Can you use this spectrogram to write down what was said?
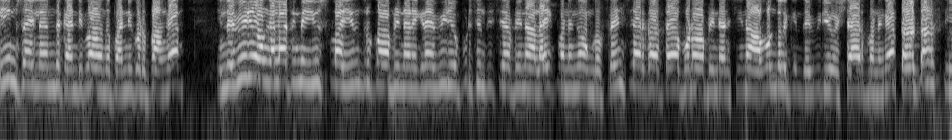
டீம் சைட்ல இருந்து கண்டிப்பா வந்து பண்ணி கொடுப்பாங்க. இந்த வீடியோ உங்க எல்லாத்துக்குமே யூஸ்ஃபுல்லா இருந்திருக்கும் அப்படின்னு நினைக்கிறேன். வீடியோ பிடிச்சிருந்துச்சு அப்படின்னா லைக் பண்ணுங்க. உங்க ஃப்ரெண்ட்ஸ் யாருக்காவது தேவைப்படும் அப்படின்னு நினைச்சீங்கன்னா அவங்களுக்கு இந்த வீடியோ ஷேர் பண்ணுங்க. டாடா சி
